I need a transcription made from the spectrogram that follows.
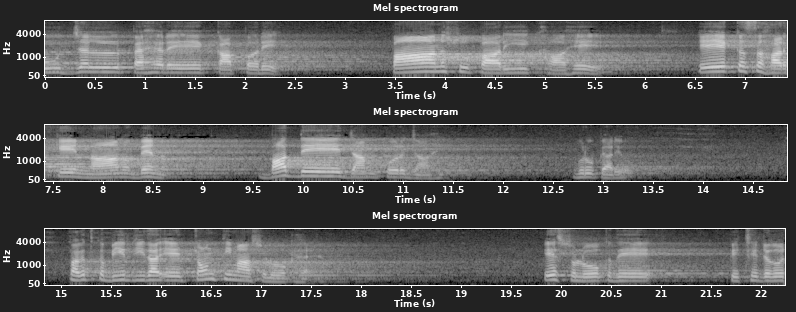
ਉਜਲ ਪਹਿਰੇ ਕਾਪਰੇ, ਪਾਨ ਸੁਪਾਰੀ ਖਾਹੇ ਏਕ ਸਹਰ ਕੇ ਨਾਮ ਬਿਨ ਬਾਦੇ ਜੰਪੁਰ ਜਾਹੇ। ਗੁਰੂ ਪਿਆਰਿਓ, ਭਗਤ ਕਬੀਰ ਜੀ ਦਾ ਇਹ 34ਵਾਂ ਸ਼ਲੋਕ ਹੈ। ਇਸ ਸ਼ਲੋਕ ਦੇ ਪਿੱਛੇ ਜਦੋਂ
